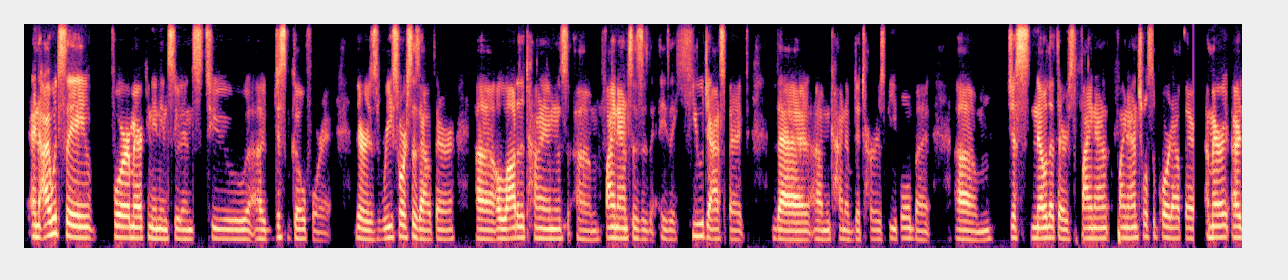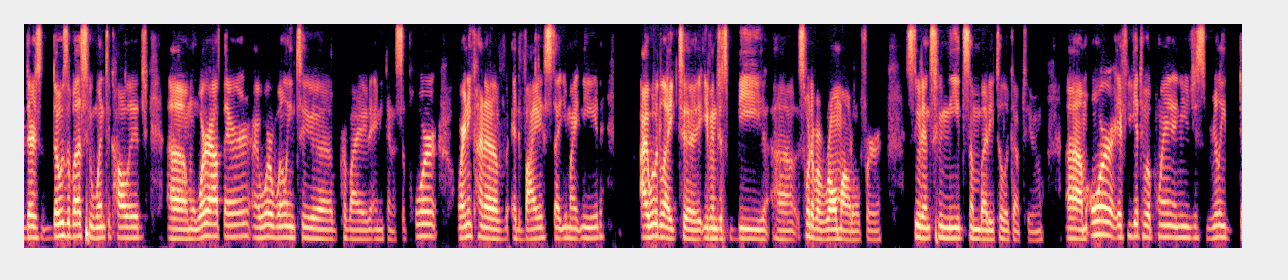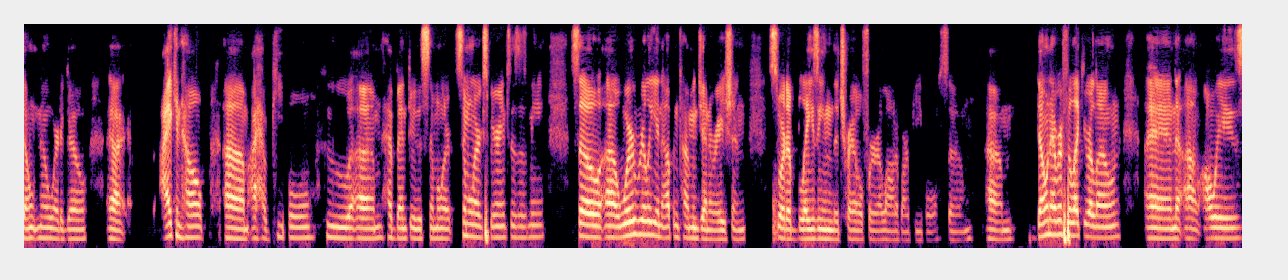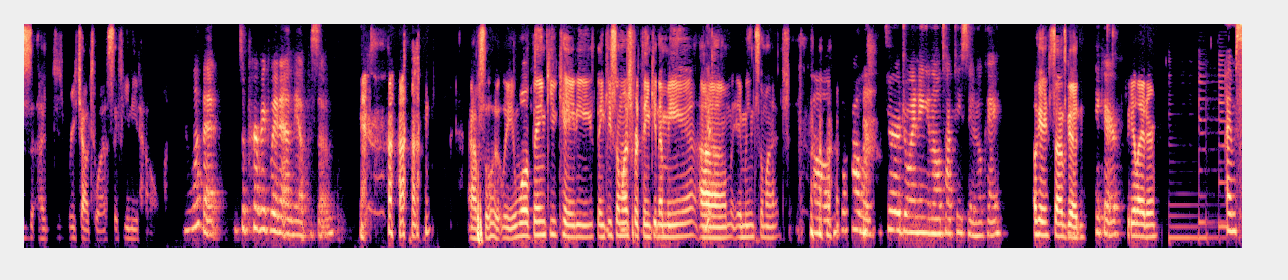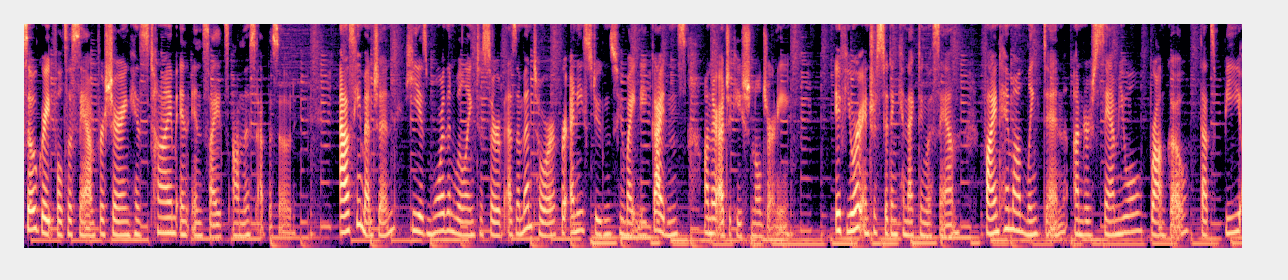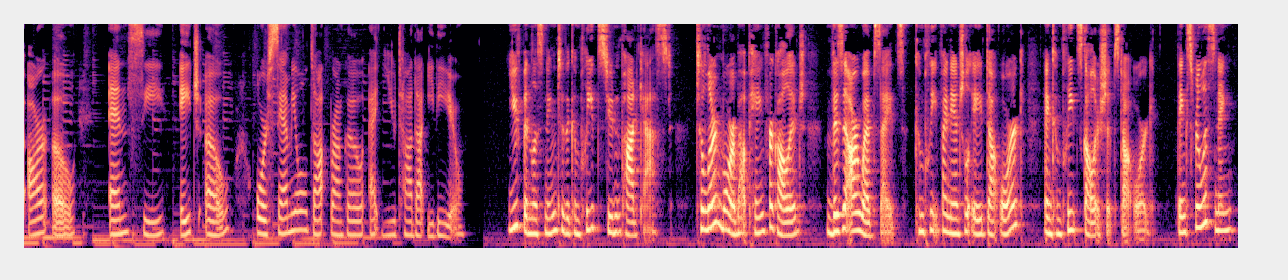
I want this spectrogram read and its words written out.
And I would say for American Indian students to uh, just go for it. There's resources out there. Uh, a lot of the times, um, finances is, is, a huge aspect that um, kind of deters people, but um, just know that there's finan- financial support out there. Ameri- there's those of us who went to college. Um, we're out there. we're willing to uh, provide any kind of support or any kind of advice that you might need. I would like to even just be uh, sort of a role model for students who need somebody to look up to. Um, or if you get to a point and you just really don't know where to go, uh, I can help. Um, I have people who um, have been through the similar similar experiences as me. So uh, we're really an up and coming generation, sort of blazing the trail for a lot of our people. So um, don't ever feel like you're alone, and um, always uh, reach out to us if you need help. I love it. It's a perfect way to end the episode. Absolutely. Well, thank you, Katie. Thank you so much for thinking of me. Um, it means so much. oh, no problem. Thanks for joining, and I'll talk to you soon, okay? Okay, sounds good. Take care. See you later. I'm so grateful to Sam for sharing his time and insights on this episode. As he mentioned, he is more than willing to serve as a mentor for any students who might need guidance on their educational journey. If you're interested in connecting with Sam, find him on LinkedIn under Samuel Broncho, that's B R O N C H O, or samuel.broncho at utah.edu. You've been listening to the Complete Student Podcast. To learn more about paying for college, visit our websites, completefinancialaid.org and completescholarships.org. Thanks for listening.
